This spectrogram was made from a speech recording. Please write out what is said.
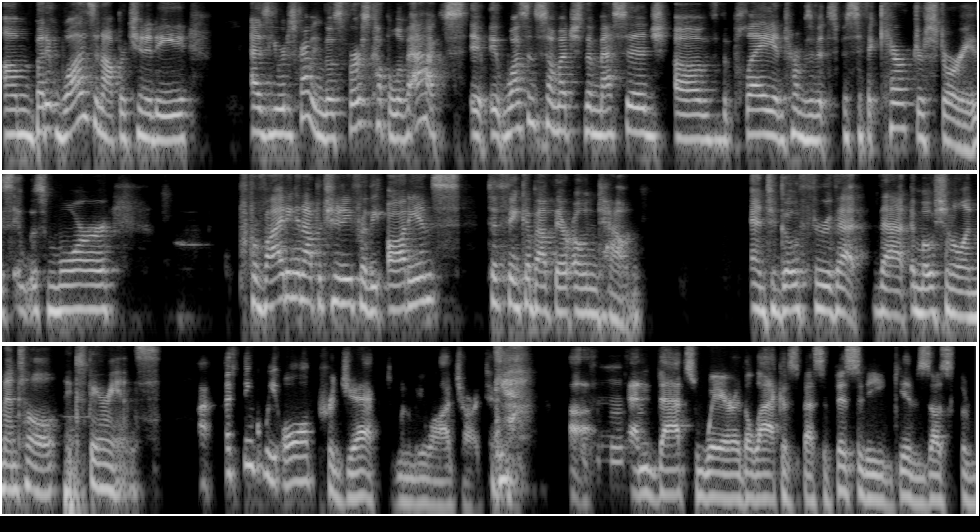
um, but it was an opportunity as you were describing those first couple of acts, it, it, wasn't so much the message of the play in terms of its specific character stories. It was more providing an opportunity for the audience to think about their own town and to go through that that emotional and mental experience. I think we all project when we watch our town. Yeah. Uh, mm-hmm. and that's where the lack of specificity gives us the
